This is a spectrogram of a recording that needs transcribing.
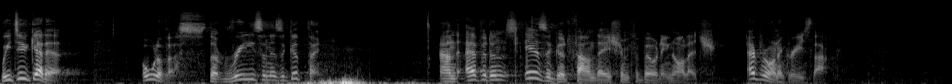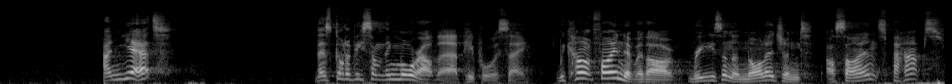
We do get it, all of us, that reason is a good thing. And evidence is a good foundation for building knowledge. Everyone agrees that. And yet, there's got to be something more out there, people will say. We can't find it with our reason and knowledge and our science, perhaps.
